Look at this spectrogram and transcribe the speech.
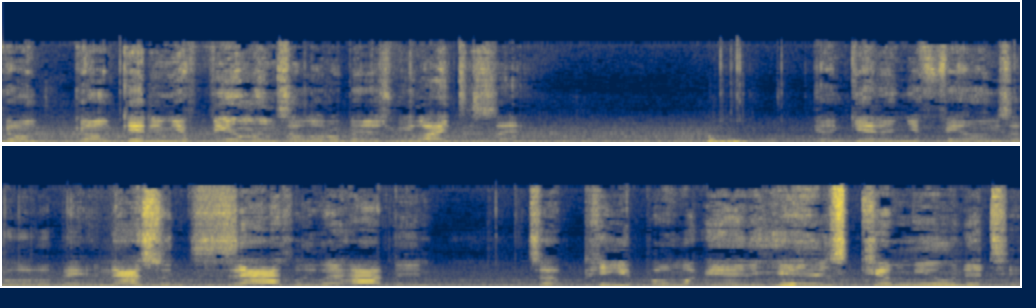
Gonna, gonna get in your feelings a little bit, as we like to say. Gonna get in your feelings a little bit. And that's exactly what happened to people in his community.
